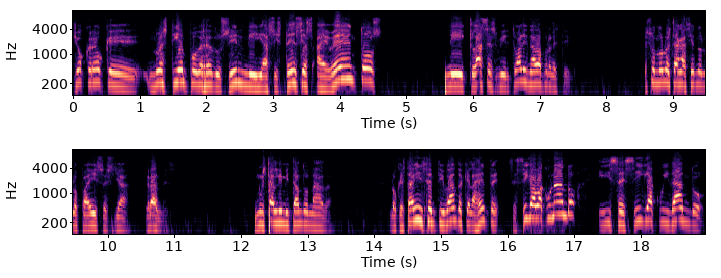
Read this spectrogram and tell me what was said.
yo creo que no es tiempo de reducir ni asistencias a eventos, ni clases virtuales, nada por el estilo. Eso no lo están haciendo en los países ya grandes. No están limitando nada. Lo que están incentivando es que la gente se siga vacunando y se siga cuidando.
